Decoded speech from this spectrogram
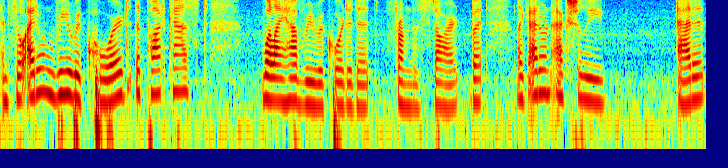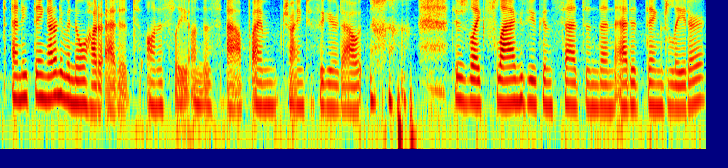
and so I don't re-record the podcast well I have re-recorded it from the start but like I don't actually edit anything. I don't even know how to edit, honestly, on this app. I'm trying to figure it out. There's like flags you can set and then edit things later.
